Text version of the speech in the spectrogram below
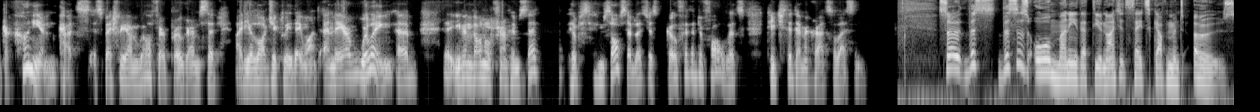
draconian cuts, especially on welfare programs that ideologically they want. And they are willing, uh, even Donald Trump himself, himself said, let's just go for the default. Let's teach the Democrats a lesson. So this this is all money that the United States government owes,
